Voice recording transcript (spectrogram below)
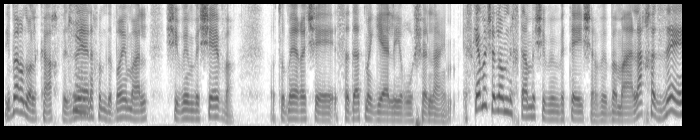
דיברנו על כך, וזה כן. אנחנו מדברים על 77. זאת אומרת שסאדאת מגיע לירושלים. הסכם השלום נחתם ב-79, ובמהלך הזה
